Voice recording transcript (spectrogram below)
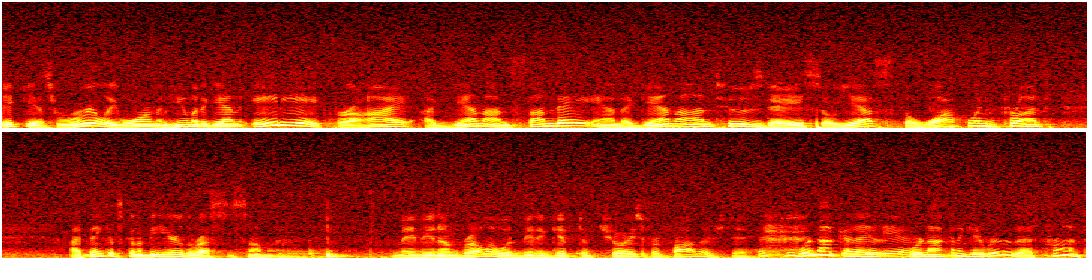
it gets really warm and humid again. 88 for a high again on Sunday and again on Tuesday. So, yes, the waffling front, I think it's going to be here the rest of summer. Maybe an umbrella would be the gift of choice for Father's Day. We're not going to idea. we're not going to get rid of that front.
